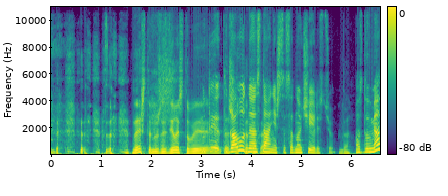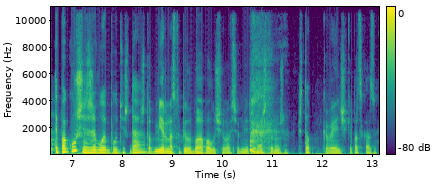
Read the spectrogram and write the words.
Знаешь, что нужно сделать, чтобы. ну, ты, голодный останешься с одной челюстью, Да. а с двумя ты покушаешь, живой будешь, да? Чтобы мир наступил и благополучие во всем мире. Знаешь, что нужно? Что? КВНщики подсказывают.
